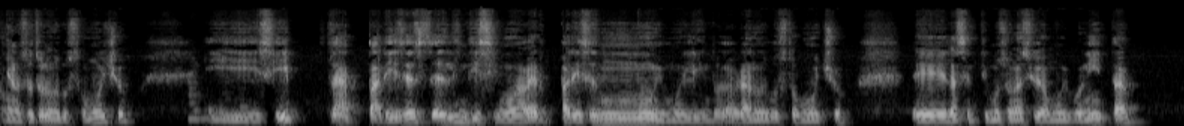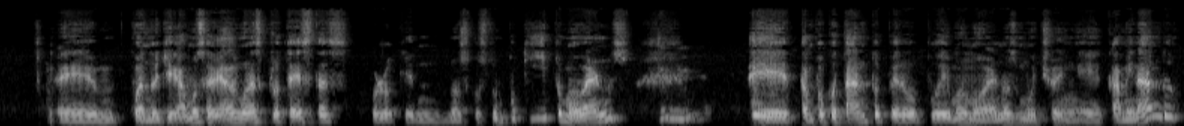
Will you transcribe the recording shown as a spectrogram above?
y a nosotros nos gustó mucho. Y sí, o sea, París es, es, lindísimo. A ver, París es muy, muy lindo. La verdad nos gustó mucho. Eh, la sentimos una ciudad muy bonita. Eh, cuando llegamos había algunas protestas, por lo que nos costó un poquito movernos. eh, tampoco tanto, pero pudimos movernos mucho en, caminando.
